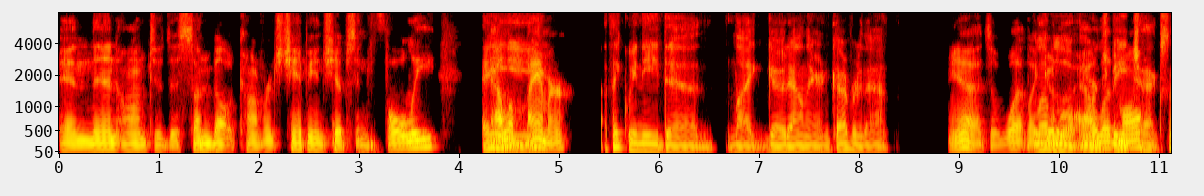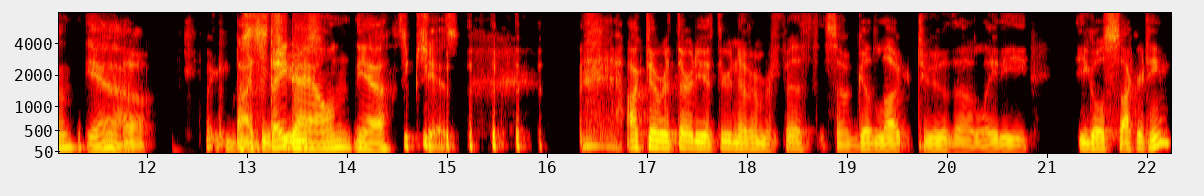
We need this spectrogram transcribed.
and then on to the Sun Belt Conference Championships in Foley, Hey, Alabama. I think we need to like go down there and cover that. Yeah, it's a what? Like go Level to the Orange Beach, mall. Jackson. Yeah. Oh, like buy some stay shoes. down. Yeah. Cheers. October 30th through November 5th. So good luck to the Lady Eagles soccer team.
